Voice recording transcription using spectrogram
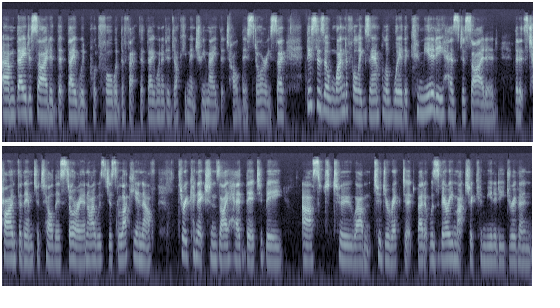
um, they decided that they would put forward the fact that they wanted a documentary made that told their story. So, this is a wonderful example of where the community has decided that it's time for them to tell their story. And I was just lucky enough through connections I had there to be asked to um, to direct it. But it was very much a community driven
